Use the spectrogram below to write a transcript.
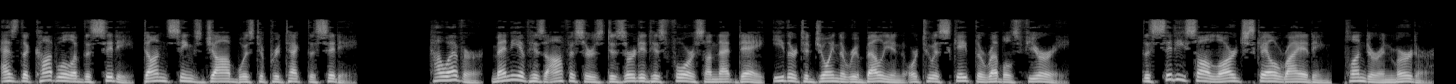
As the Kotwal of the city, Dhan Singh's job was to protect the city. However, many of his officers deserted his force on that day, either to join the rebellion or to escape the rebels' fury. The city saw large-scale rioting, plunder and murder.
